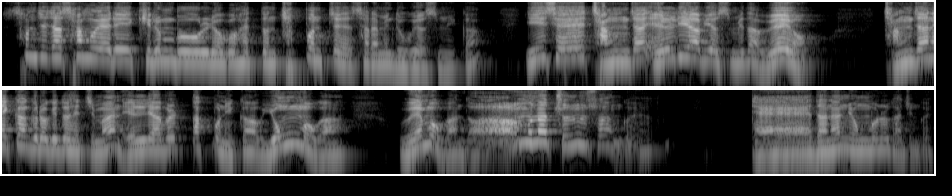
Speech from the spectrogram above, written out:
선지자 사무엘이 기름 부으려고 했던 첫 번째 사람이 누구였습니까? 이세의 장자 엘리압이었습니다. 왜요? 장자니까 그러기도 했지만 엘리압을 딱 보니까 용모가 외모가 너무나 준수한 거예요. 대단한 용모를 가진 거예요.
